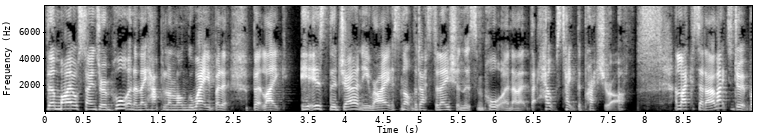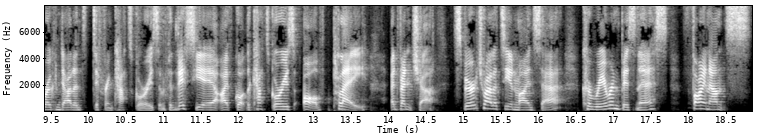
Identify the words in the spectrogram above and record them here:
The milestones are important and they happen along the way, but it, but like it is the journey, right? It's not the destination that's important. And that helps take the pressure off. And like I said, I like to do it broken down into different categories. And for this year, I've got the categories of play, adventure, spirituality and mindset, career and business, finance,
